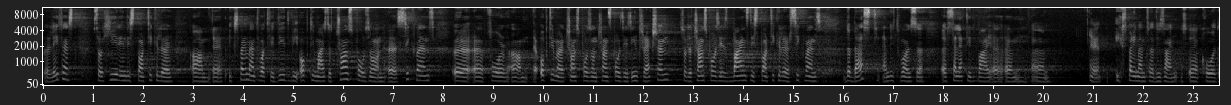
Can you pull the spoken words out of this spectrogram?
the latest. So here in this particular um, uh, experiment, what we did, we optimized the transposon uh, sequence uh, uh for um, optimal transposon-transposase interaction. So the transposase binds this particular sequence the best, and it was uh, uh, selected by um, um, experimental design called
